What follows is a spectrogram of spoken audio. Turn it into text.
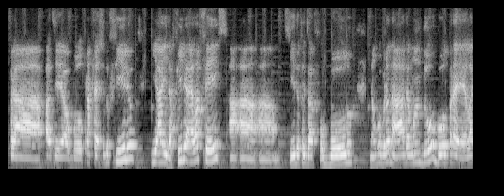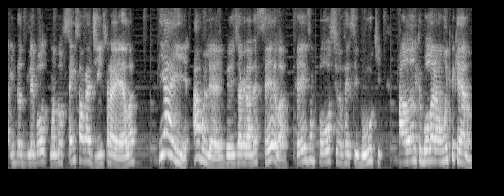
para fazer o bolo para a festa do filho. E aí, da filha, ela fez, a, a, a Cida fez a, o bolo, não cobrou nada, mandou o bolo para ela, ainda levou, mandou 100 salgadinhos para ela. E aí, a mulher, em vez de agradecê-la, fez um post no Facebook falando que o bolo era muito pequeno.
